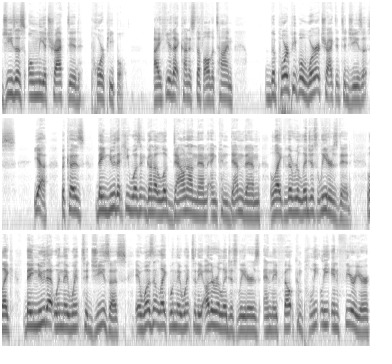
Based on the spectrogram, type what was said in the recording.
Jesus only attracted poor people. I hear that kind of stuff all the time. The poor people were attracted to Jesus yeah, because they knew that he wasn't going to look down on them and condemn them like the religious leaders did. Like they knew that when they went to Jesus, it wasn't like when they went to the other religious leaders and they felt completely inferior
